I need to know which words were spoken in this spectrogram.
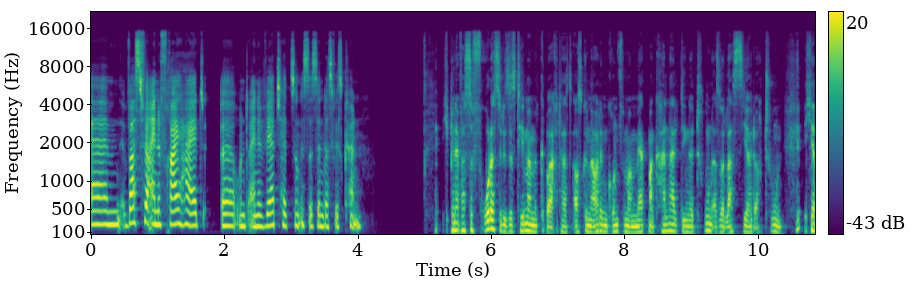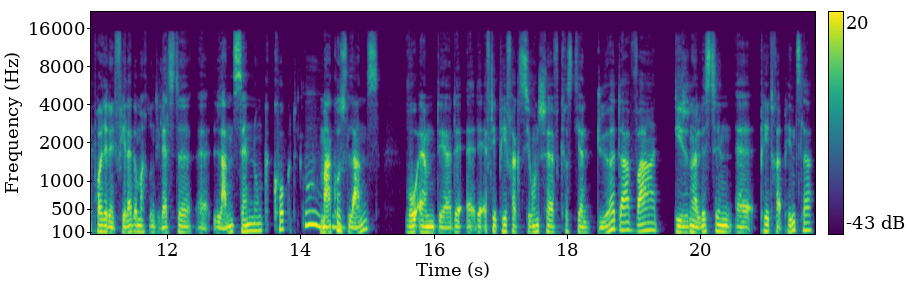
ähm, was für eine Freiheit äh, und eine Wertschätzung ist es denn, dass wir es können? Ich bin einfach so froh, dass du dieses Thema mitgebracht hast, aus genau dem Grund, wenn man merkt, man kann halt Dinge tun, also lass sie halt auch tun. Ich habe heute den Fehler gemacht und die letzte äh, Lanz-Sendung geguckt, uh. Markus Lanz, wo ähm, der, der, äh, der FDP-Fraktionschef Christian Dürr da war, die Journalistin äh, Petra Pinzler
